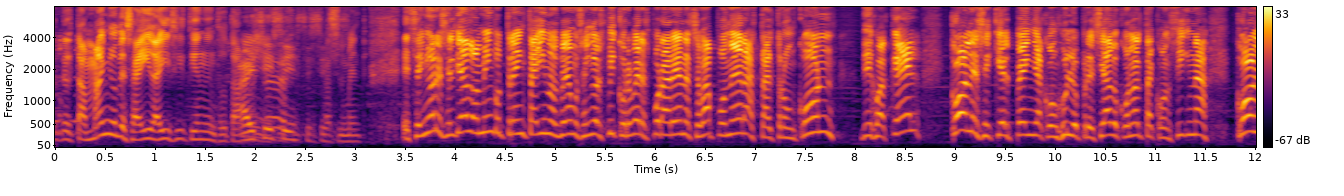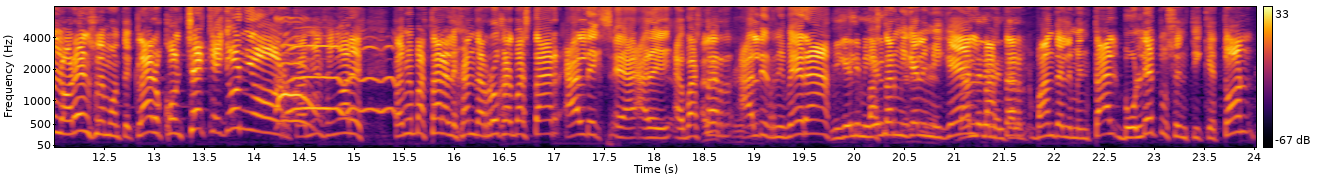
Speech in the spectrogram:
del tamaño de Saída, ahí sí tienen tu tamaño. Ahí sí, sí, sí, sí. Fácilmente. Eh, señores, el día domingo 30 ahí nos vemos, señores. Pico Rivera por Arena se va a poner hasta el troncón, dijo aquel, con Ezequiel Peña, con Julio Preciado, con Alta Consigna, con Lorenzo de Monteclaro, con Cheque Junior. También, señores. También va a estar Alejandra Rojas, va a estar Alex, eh, eh, va a estar Alex Alex Rivera. Miguel y Miguel. Va a estar Miguel y Miguel. Banda va a estar Banda Elemental. Boletos en tiquetón.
